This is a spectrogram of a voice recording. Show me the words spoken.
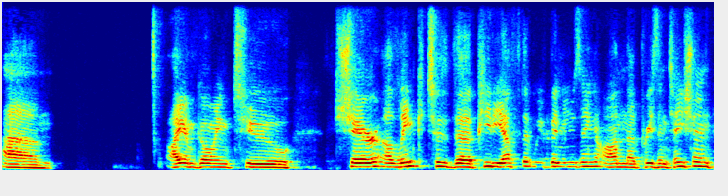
Um, I am going to share a link to the PDF that we've been using on the presentation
